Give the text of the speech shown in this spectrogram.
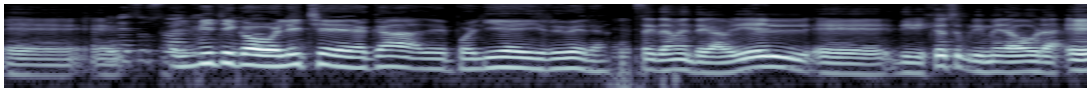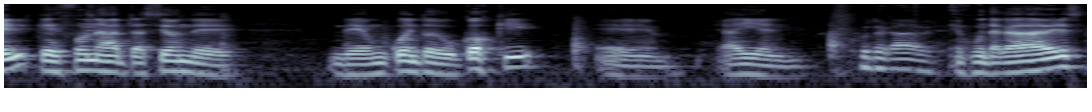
Eh, eh, el mítico boliche de acá, de Polié y Rivera. Exactamente, Gabriel eh, dirigió su primera obra, él, que fue una adaptación de, de un cuento de Bukowski, eh, ahí en, Junto a cadáveres. en Junta Cadáveres.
